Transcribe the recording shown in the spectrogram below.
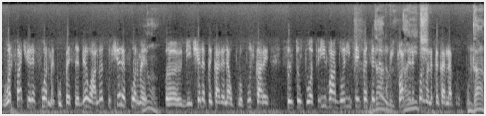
Vor face reforme cu PSD-ul alături? Ce reforme nu. Uh, din cele pe care le-au propus, care sunt împotriva dorinței PSD-ului? Toate aici, reformele pe care le-a propus. Dan,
